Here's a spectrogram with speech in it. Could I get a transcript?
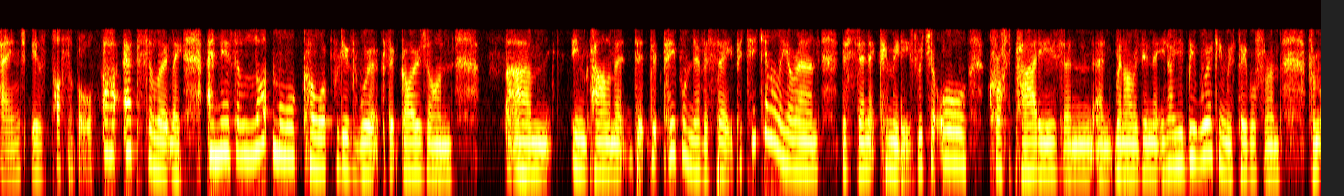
change is possible. Oh, absolutely. And there's a lot more cooperative work that goes on um, in Parliament that, that, people never see, particularly around the Senate committees, which are all cross parties. And, and when I was in there, you know, you'd be working with people from, from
